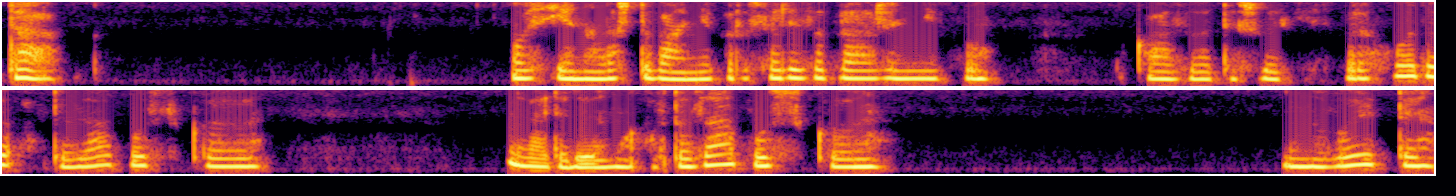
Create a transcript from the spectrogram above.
Так. Ось є налаштування каруселі зображень, показувати швидкість переходу, автозапуск. Давайте додамо автозапуск, оновити.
